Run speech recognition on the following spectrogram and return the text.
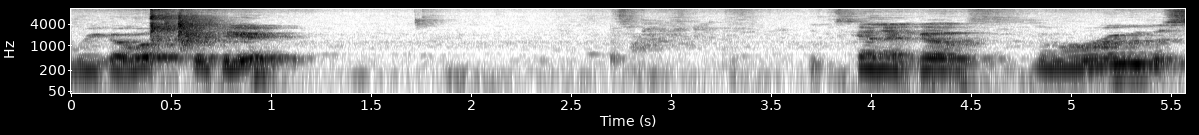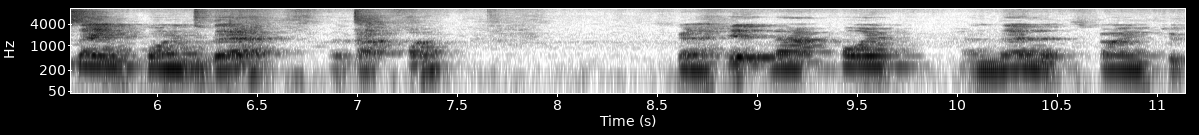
We go up to here. It's gonna go through the same point there, at that point. It's gonna hit that point, and then it's going to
